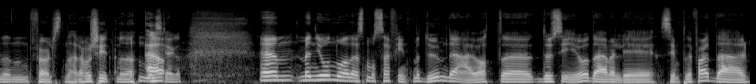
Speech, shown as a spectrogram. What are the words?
den følelsen her av å skyte med den, det husker jeg godt. Um, men jo, noe av det som også er fint med Doom, det er jo at uh, du sier jo det er veldig simplified. Det er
